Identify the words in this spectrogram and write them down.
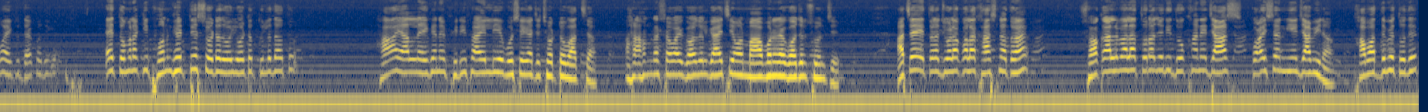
ও একটু দেখো এই, তোমরা কি ফোন ঘেঁটতে এসছো ওটা ওই ওটা তুলে দাও তো। হাই আল্লাহ, এখানে ফ্রি ফায়ার নিয়ে বসে গেছে ছোট্ট বাচ্চা। আর আমরা সবাই গজল গাইছি, আমার মা বোনেরা গজল শুনছে। আচ্ছা তোরা জোড়া কলা খাস না তো হ্যাঁ? সকালবেলা তোরা যদি দোকানে যাস, পয়সা নিয়ে যাবি না। খাবার দেবে তোদের?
